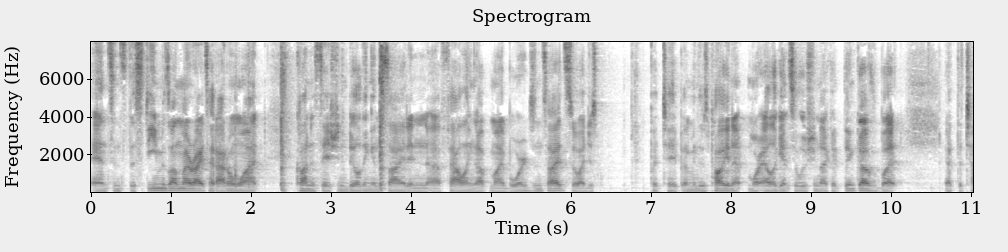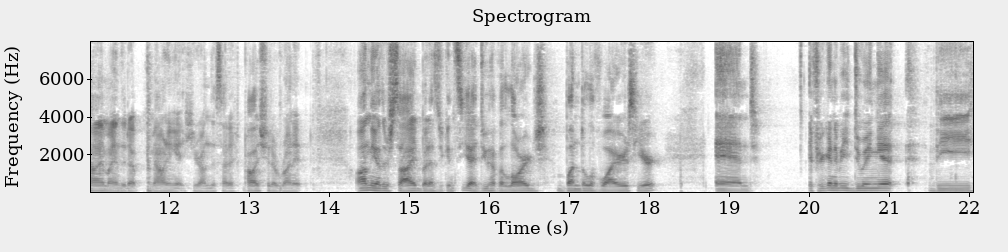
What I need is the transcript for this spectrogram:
And since the steam is on my right side, I don't want condensation building inside and uh, fouling up my boards inside. So I just put tape. I mean, there's probably a more elegant solution I could think of, but at the time I ended up mounting it here on this side. I probably should have run it on the other side, but as you can see, I do have a large bundle of wires here. And if you're going to be doing it the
